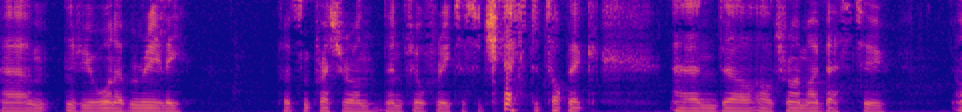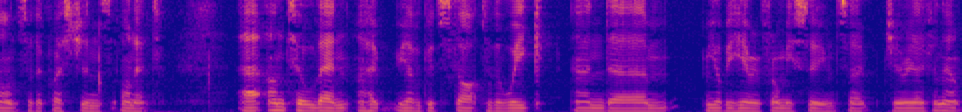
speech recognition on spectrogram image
Um, if you want to really put some pressure on, then feel free to suggest a topic, and uh, I'll try my best to answer the questions on it. Uh, until then, I hope you have a good start to the week, and um, you'll be hearing from me soon. So, cheerio for now.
